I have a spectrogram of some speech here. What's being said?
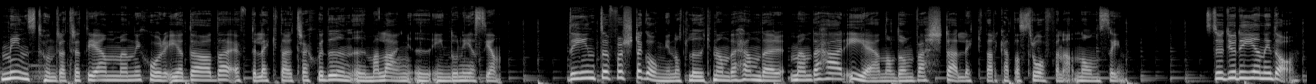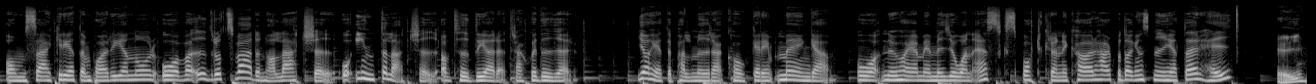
Minst 131 människor är döda efter läktartragedin i Malang i Indonesien. Det är inte första gången något liknande händer men det här är en av de värsta läktarkatastroferna någonsin. Studio DN idag om säkerheten på arenor och vad idrottsvärlden har lärt sig och inte lärt sig av tidigare tragedier. Jag heter Palmira Kokari Menga och nu har jag med mig Johan Esk, sportkrönikör här på Dagens Nyheter. Hej! Hej!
